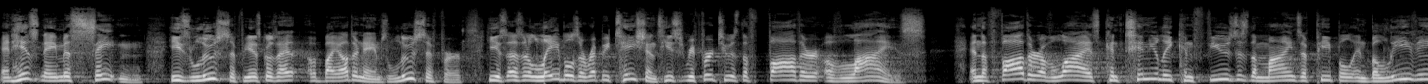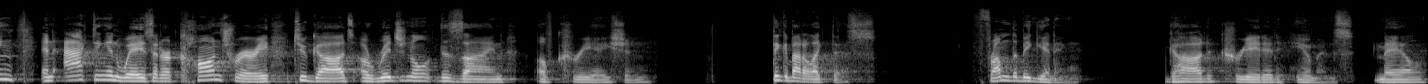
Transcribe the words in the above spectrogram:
And his name is Satan. He's Lucifer. He goes by other names. Lucifer. He has other labels or reputations. He's referred to as the father of lies. And the father of lies continually confuses the minds of people in believing and acting in ways that are contrary to God's original design of creation. Think about it like this From the beginning, God created humans, male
